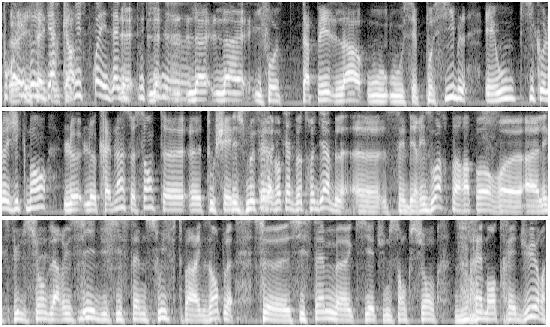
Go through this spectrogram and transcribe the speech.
pourquoi euh, les le oligarques russes, pourquoi les amis de Euh, Poutine euh, là, il faut taper là où, où c'est possible et où psychologiquement le, le Kremlin se sente euh, euh, touché. Mais je me fais Euh, l'avocat de votre diable. Euh, c'est dérisoire par rapport à l'expulsion de la Russie du système SWIFT, par exemple. Ce système qui est une sanction vraiment très dure,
